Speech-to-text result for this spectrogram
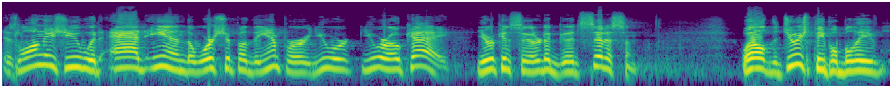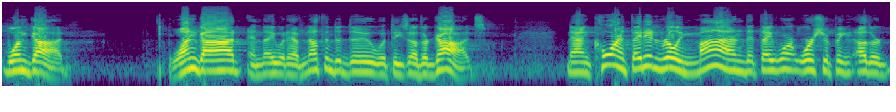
as long as you would add in the worship of the emperor, you were, you were okay. You were considered a good citizen. Well, the Jewish people believed one God. One God, and they would have nothing to do with these other gods. Now, in Corinth, they didn't really mind that they weren't worshiping other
